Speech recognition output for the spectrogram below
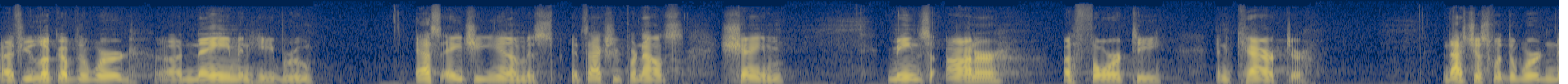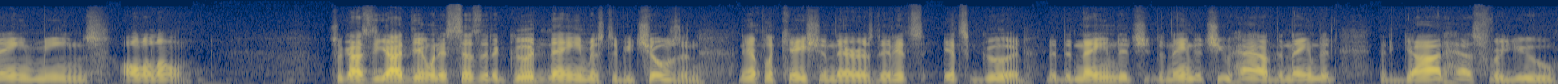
Uh, if you look up the word uh, name in Hebrew, S H E M, it's actually pronounced shame, means honor, authority, and character. And that's just what the word name means all alone. So, guys, the idea when it says that a good name is to be chosen, the implication there is that it's, it's good, that the name that, you, the name that you have, the name that, that God has for you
